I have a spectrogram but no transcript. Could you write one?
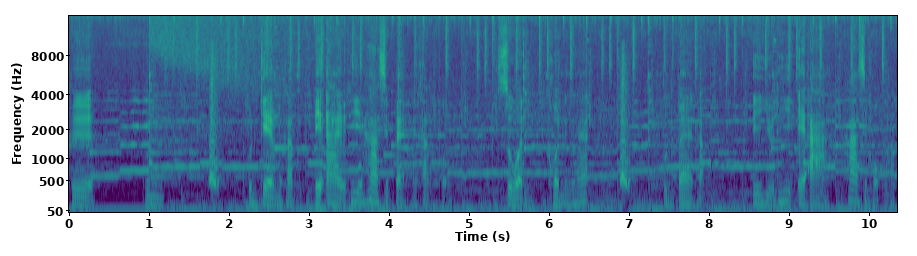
คือคุณคุณเกมนะครับ AI อยู่ที่ 58 นะครับผมส่วนอีกคนหนึ่งฮะคุณแป้งครับ E อยู่ที่ AR 56 ครับ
